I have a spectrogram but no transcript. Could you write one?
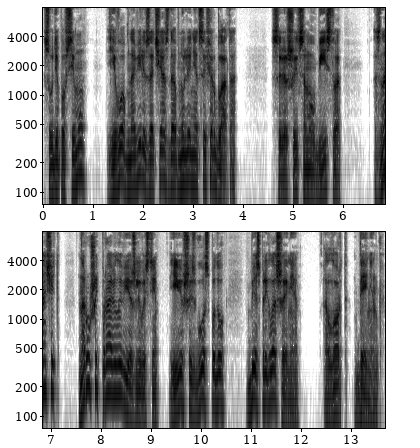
Судя по всему, его обновили за час до обнуления циферблата. Совершить самоубийство значит нарушить правила вежливости, явившись Господу без приглашения. Лорд Деннинг.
